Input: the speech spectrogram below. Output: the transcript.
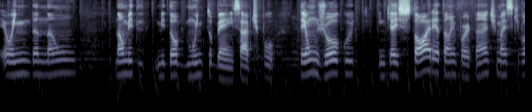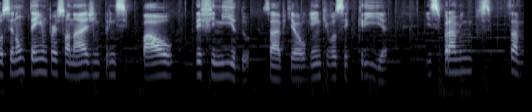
eu ainda não não me, me dou muito bem, sabe? Tipo, ter um jogo em que a história é tão importante, mas que você não tem um personagem principal definido, sabe? Que é alguém que você cria. Isso para mim, sabe,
